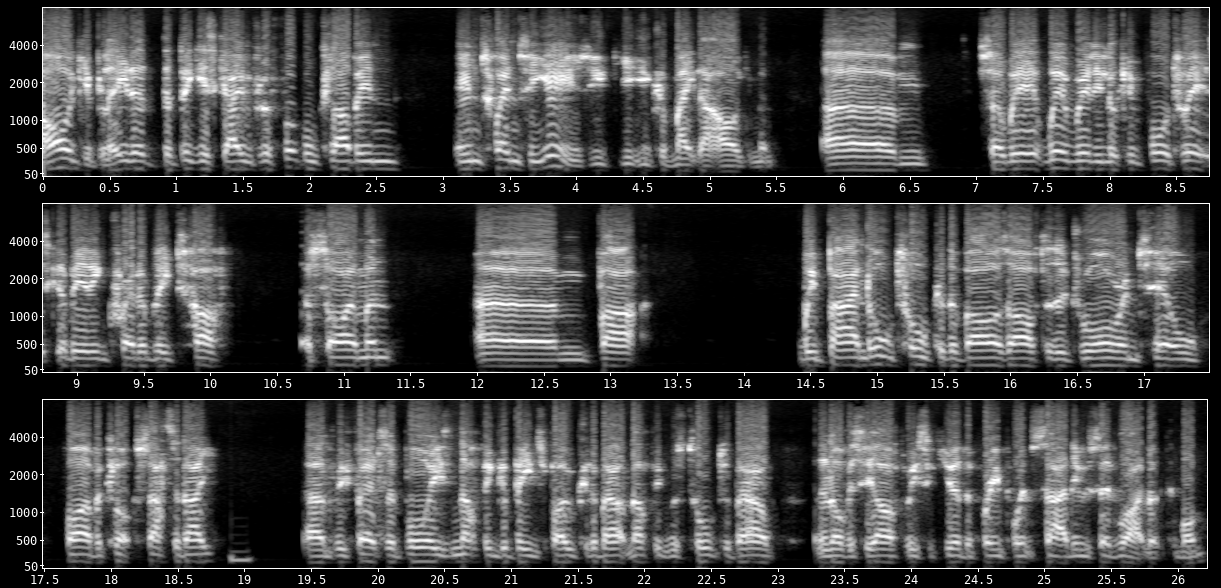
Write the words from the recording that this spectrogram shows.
arguably the, the biggest game for a football club in in 20 years. You, you, could make that argument. Um, so we're we're really looking forward to it. It's going to be an incredibly tough assignment, um, but we banned all talk of the Vase after the draw until five o'clock Saturday. And to be fair to the boys, nothing had been spoken about, nothing was talked about. And then obviously after we secured the three points Saturday, we said, right, look, come on.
